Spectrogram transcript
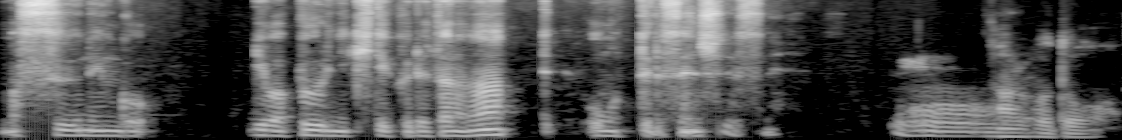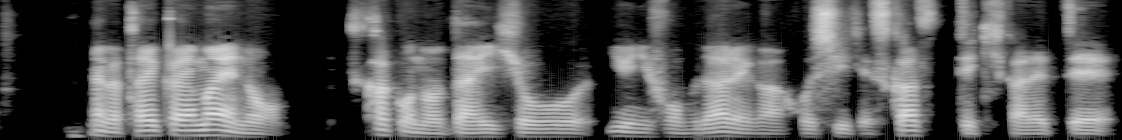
まあ、数年後、リバプールに来てくれたらなって思ってる選手ですね。うんなるほど。なんか大会前の過去の代表ユニフォーム誰が欲しいですかって聞かれて、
